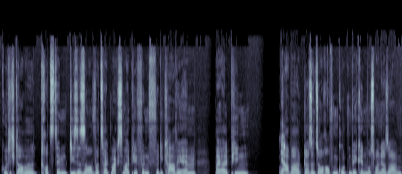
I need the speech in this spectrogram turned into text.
gut, ich glaube trotzdem, die Saison wird es halt maximal P5 für die KWM bei Alpine. Ja. Aber da sind sie auch auf einem guten Weg hin, muss man ja sagen.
